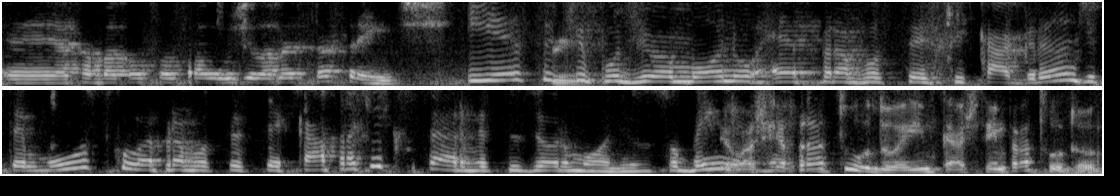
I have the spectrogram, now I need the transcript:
é, acabar com a sua saúde lá mais pra frente. E esse Sim. tipo de hormônio é para você ficar grande, ter músculo, é para você secar? Para que, que serve esses hormônios? Eu sou bem. Eu acho que é para tudo, hein? Acho que tem para tudo.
